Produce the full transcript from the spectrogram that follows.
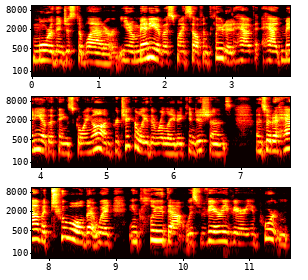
more than just a bladder. You know, many of us, myself included, have had many other things going on, particularly the related conditions. And so to have a tool that would include that was very, very important.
